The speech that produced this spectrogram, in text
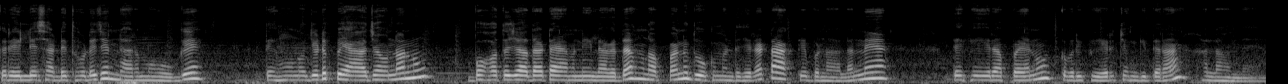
ਕਰੇਲੇ ਸਾਡੇ ਥੋੜੇ ਜਿਹੇ ਨਰਮ ਹੋ ਗਏ। ਤੇ ਹੁਣ ਉਹ ਜਿਹੜੇ ਪਿਆਜ਼ ਆ ਉਹਨਾਂ ਨੂੰ ਬਹੁਤ ਜ਼ਿਆਦਾ ਟਾਈਮ ਨਹੀਂ ਲੱਗਦਾ। ਹੁਣ ਆਪਾਂ ਇਹਨੂੰ 2 ਮਿੰਟ ਜਿਹੜਾ ਢੱਕ ਕੇ ਬਣਾ ਲੈਣੇ ਆ। ਤੇ ਫਿਰ ਆਪਾਂ ਇਹਨੂੰ ਇੱਕ ਵਾਰੀ ਫੇਰ ਚੰਗੀ ਤਰ੍ਹਾਂ ਹਿਲਾਉਂਦੇ ਆ।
